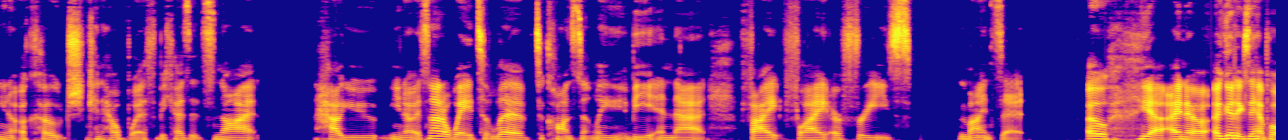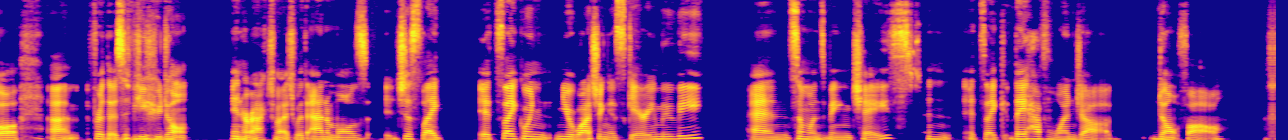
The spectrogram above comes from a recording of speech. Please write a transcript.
you know, a coach can help with because it's not how you, you know, it's not a way to live to constantly be in that fight, flight, or freeze mindset. Oh, yeah, I know. A good example um, for those of you who don't interact much with animals, just like it's like when you're watching a scary movie and someone's being chased, and it's like they have one job don't fall.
